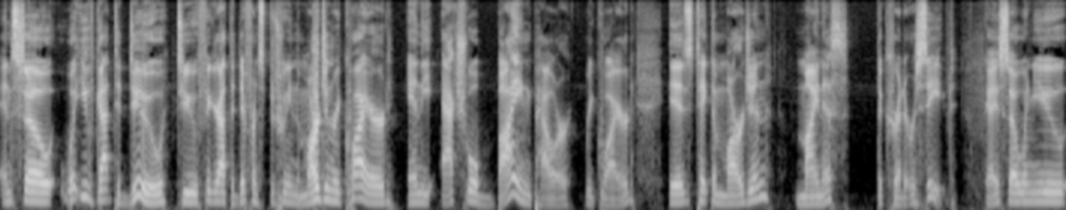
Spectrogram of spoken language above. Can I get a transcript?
And so, what you've got to do to figure out the difference between the margin required and the actual buying power required is take the margin minus the credit received. Okay, so when you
